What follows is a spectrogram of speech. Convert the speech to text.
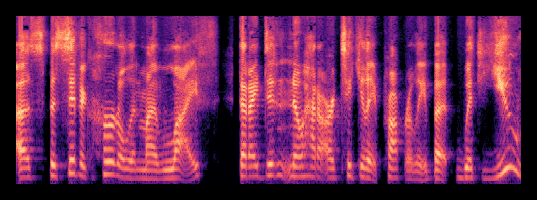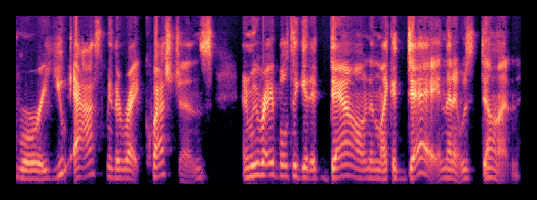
a specific hurdle in my life that I didn't know how to articulate properly. But with you, Rory, you asked me the right questions and we were able to get it down in like a day and then it was done.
